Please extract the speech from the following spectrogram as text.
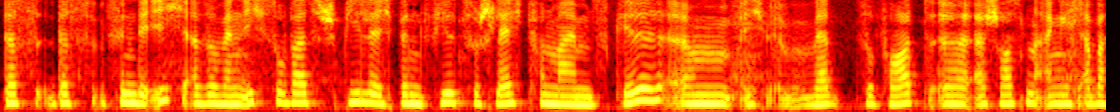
das, das finde ich, also wenn ich sowas spiele, ich bin viel zu schlecht von meinem Skill, ähm, ich werde sofort äh, erschossen eigentlich, aber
